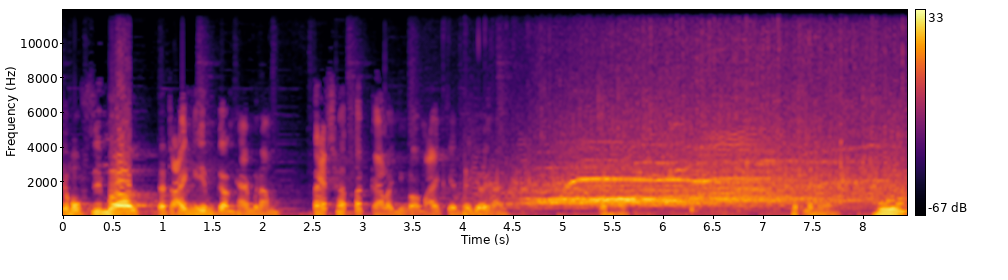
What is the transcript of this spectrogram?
cho một streamer đã trải nghiệm gần 20 năm test hết tất cả là những loại máy trên thế giới này. Có thể. Thích lắm rồi vui lắm.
